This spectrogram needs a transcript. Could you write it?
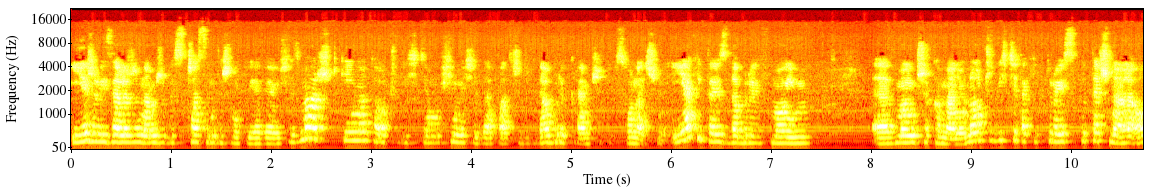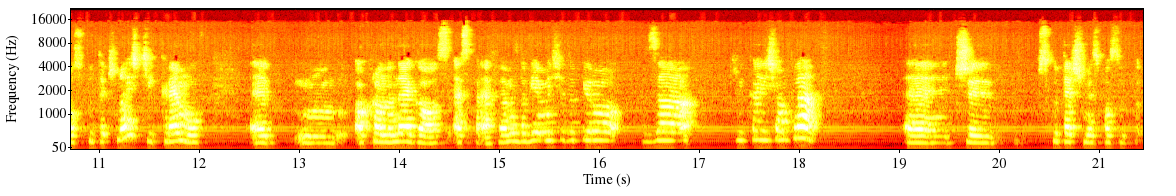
i jeżeli zależy nam, żeby z czasem też nie pojawiały się zmarszczki, no to oczywiście musimy się zapatrzyć w dobry krem przeciwsłoneczny. I jaki to jest dobry w moim, e, w moim przekonaniu? No oczywiście taki, który jest skuteczny, ale o skuteczności kremów ochronnego z SPF-em dowiemy się dopiero za kilkadziesiąt lat. E, Czy w skuteczny sposób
